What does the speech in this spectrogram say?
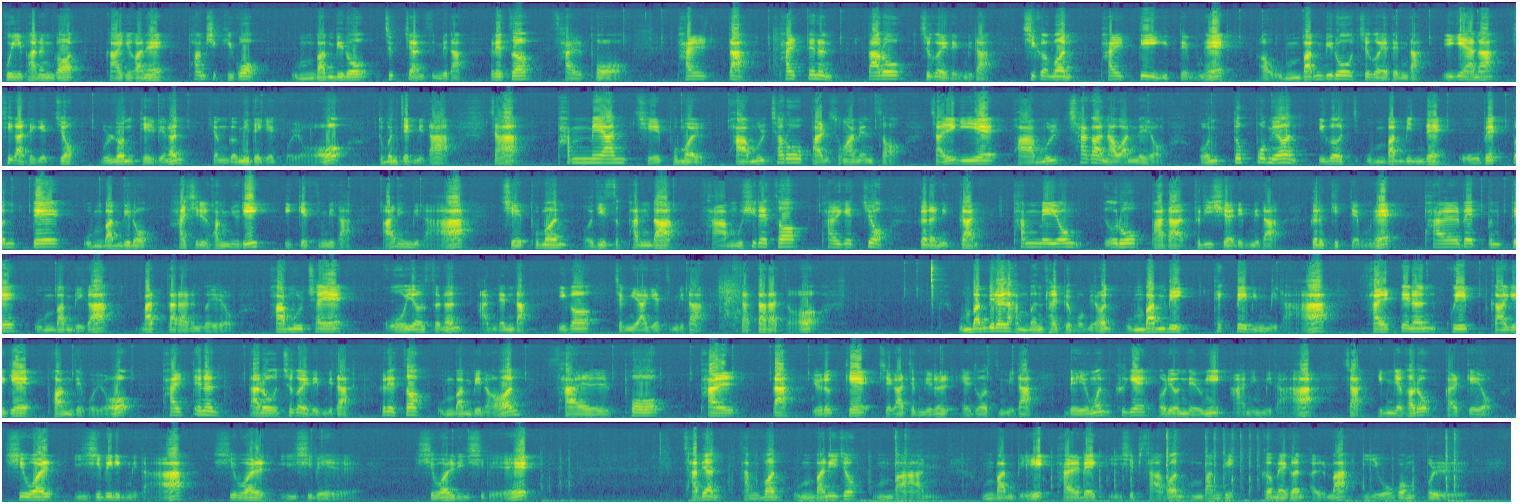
구입하는 것 가격 안에 포함시키고 운반비로 적지 않습니다. 그래서 살포 팔다 팔 때는 따로 적어야 됩니다. 지금은 팔 때이기 때문에 어, 운반비로 적어야 된다. 이게 하나 키가 되겠죠. 물론 대변은 현금이 되겠고요. 두 번째입니다. 자, 판매한 제품을 화물차로 발송하면서 자, 여기에 화물차가 나왔네요. 언뜻 보면 이거 운반비인데 500번대 운반비로 하실 확률이 있겠습니다. 아닙니다. 제품은 어디서 판다? 사무실에서 팔겠죠. 그러니까 판매용으로 받아들이셔야 됩니다. 그렇기 때문에 800분대 운반비가 맞다라는 거예요. 화물차에 꼬여서는 안 된다. 이거 정리하겠습니다. 자, 따라서 운반비를 한번 살펴보면 운반비 택배비입니다. 살 때는 구입 가격에 포함되고요. 팔 때는 따로 적어야 됩니다. 그래서 운반비는 살포 팔다 이렇게 제가 정리를 해두었습니다. 내용은 크게 어려운 내용이 아닙니다. 자 입력하러 갈게요. 10월 20일입니다. 10월 20일 10월 20일 사변 3번 운반이죠. 운반. 운반비 824번 운반비 금액은 얼마? 250불.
